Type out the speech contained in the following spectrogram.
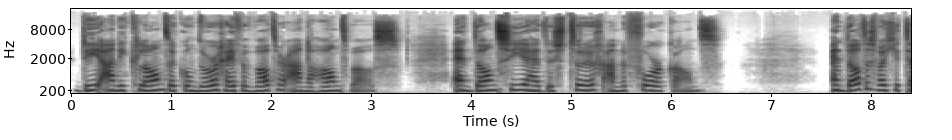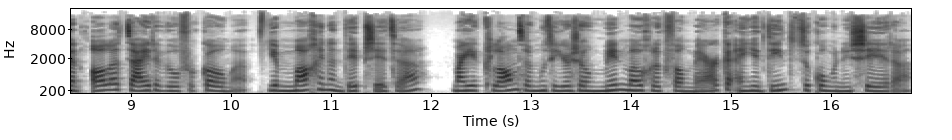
die aan die klanten kon doorgeven wat er aan de hand was. En dan zie je het dus terug aan de voorkant. En dat is wat je ten alle tijden wil voorkomen. Je mag in een dip zitten, maar je klanten moeten hier zo min mogelijk van merken en je dient te communiceren.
